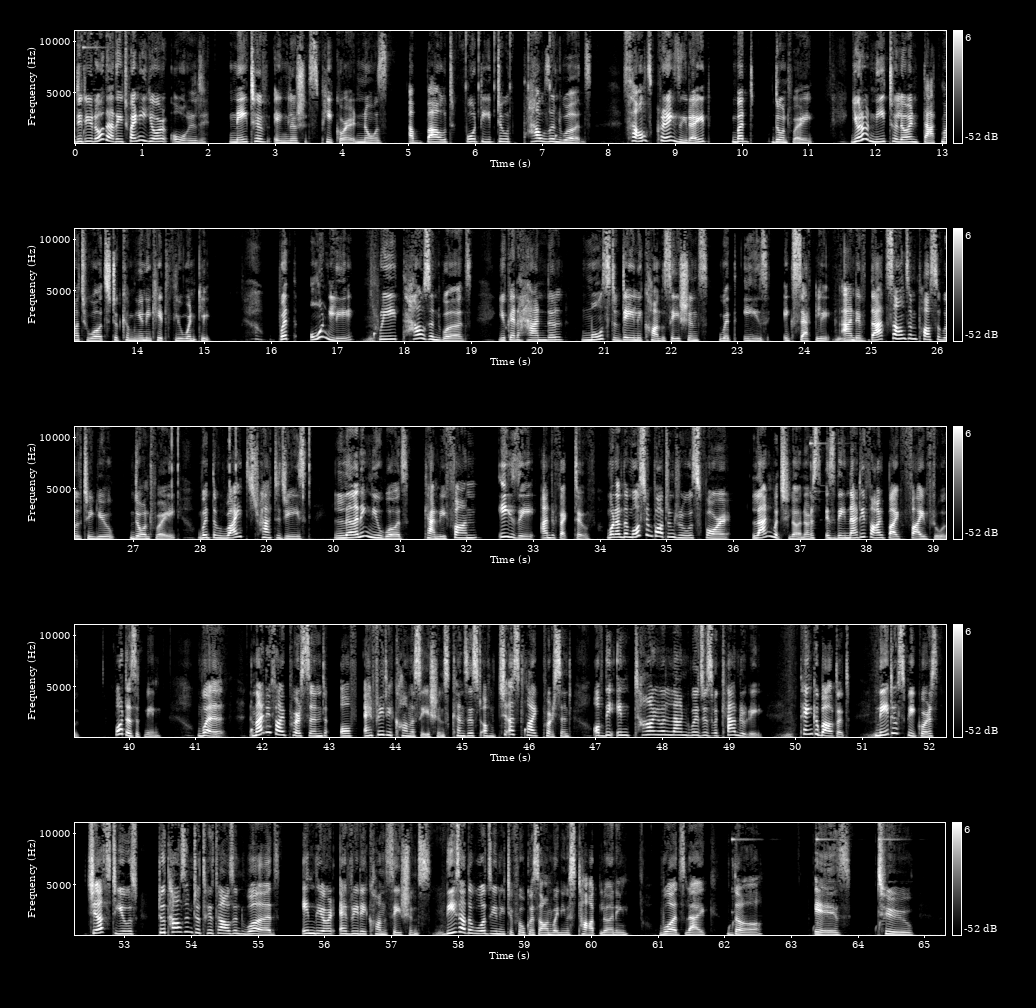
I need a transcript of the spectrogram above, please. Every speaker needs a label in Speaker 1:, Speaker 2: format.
Speaker 1: Did you know that a 20 year old native English speaker knows about 42,000 words? Sounds crazy, right? But don't worry. You don't need to learn that much words to communicate fluently. With only 3,000 words, you can handle most daily conversations with ease. Exactly. And if that sounds impossible to you, don't worry. With the right strategies, learning new words can be fun, easy, and effective. One of the most important rules for language learners is the 95 by 5 rule. What does it mean? Well, 95% of everyday conversations consist of just 5% of the entire language's vocabulary. Think about it. Native speakers just use 2000 to 3000 words in their everyday conversations. These are the words you need to focus on when you start learning. Words like the, is, to,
